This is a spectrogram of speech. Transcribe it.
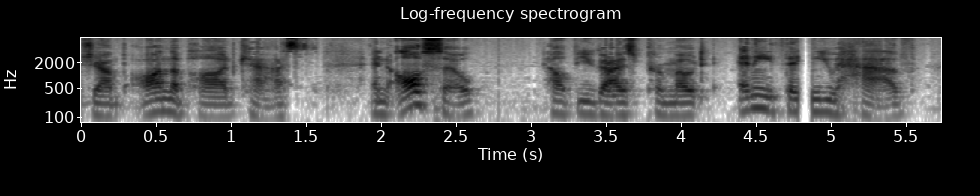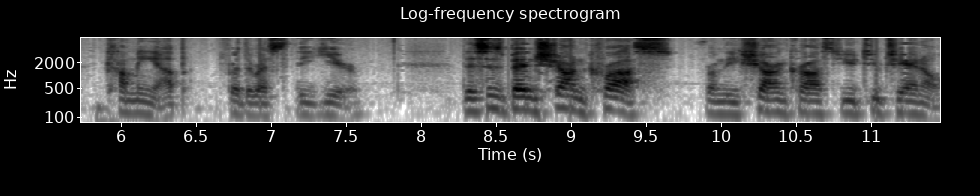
jump on the podcast and also help you guys promote anything you have coming up for the rest of the year. This has been Sean Cross from the Sean Cross YouTube channel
